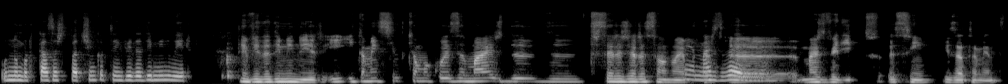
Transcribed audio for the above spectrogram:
O número de casas de pachinko tem vindo a diminuir. Tem vindo a diminuir. E, e também sinto que é uma coisa mais de, de terceira geração, não é? É, mais de Portanto, velho. eh, mais de velhito, assim, exatamente.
